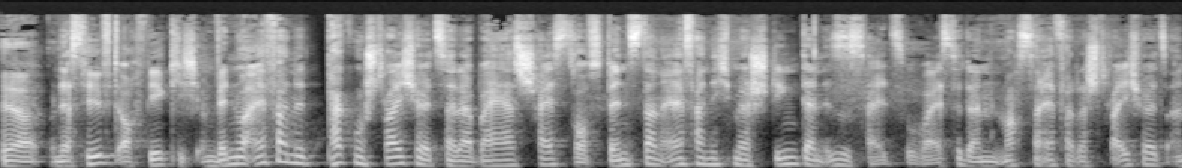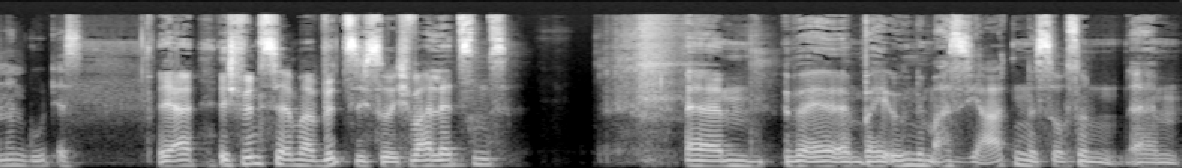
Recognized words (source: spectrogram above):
Ja. Und das hilft auch wirklich. Und wenn du einfach eine Packung Streichhölzer dabei hast, scheiß drauf. Wenn es dann einfach nicht mehr stinkt, dann ist es halt so, weißt du? Dann machst du einfach das Streichholz an und gut ist. Ja, ich find's ja immer witzig so. Ich war letztens ähm, bei, äh, bei irgendeinem Asiaten ist auch so ein, ähm,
